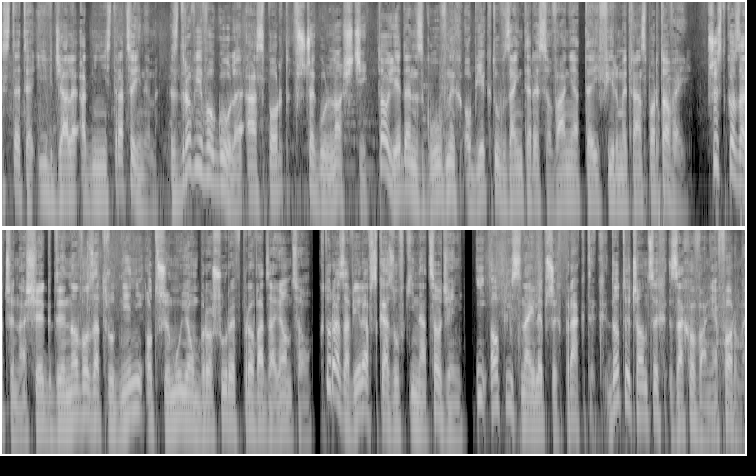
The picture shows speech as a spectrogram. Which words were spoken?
STTI w dziale administracyjnym. Zdrowie w ogóle, a sport w szczególności, to jeden z głównych obiektów zainteresowania tej firmy transportowej. Wszystko zaczyna się, gdy nowo zatrudnieni otrzymują broszurę wprowadzającą, która zawiera wskazówki na co dzień i opis najlepszych praktyk dotyczących zachowania formy.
